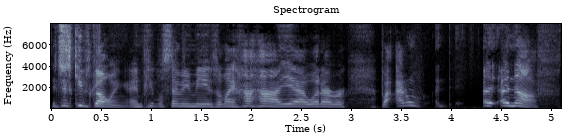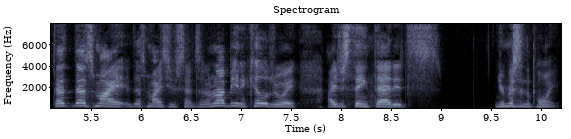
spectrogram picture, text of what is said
it just keeps going. And people send me memes. I'm like, haha, yeah, whatever. But I don't enough. That that's my that's my two cents. And I'm not being a killjoy. I just think that it's you're missing the point.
